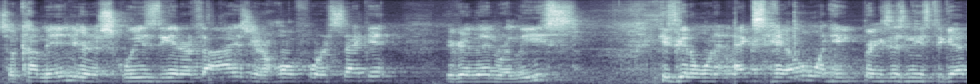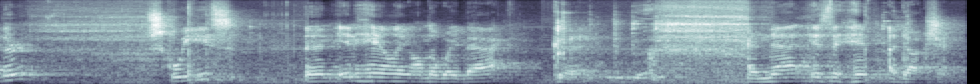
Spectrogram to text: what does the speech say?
So come in, you're gonna squeeze the inner thighs, you're gonna hold for a second, you're gonna then release. He's gonna wanna exhale when he brings his knees together. Squeeze, and then inhaling on the way back. Good. And that is the hip adduction.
